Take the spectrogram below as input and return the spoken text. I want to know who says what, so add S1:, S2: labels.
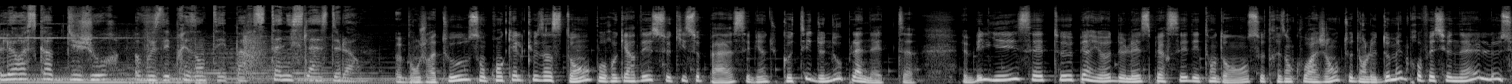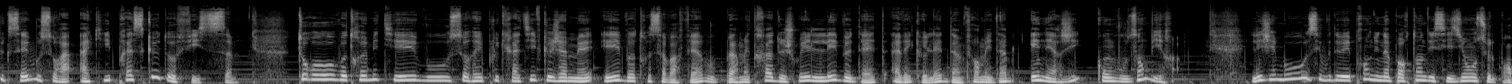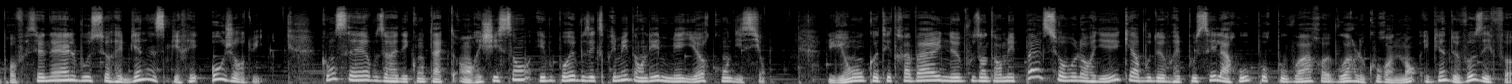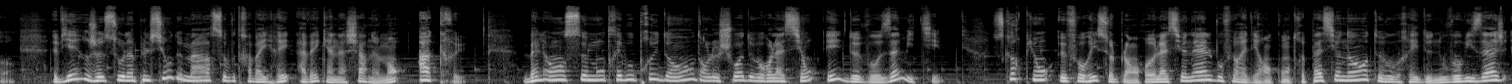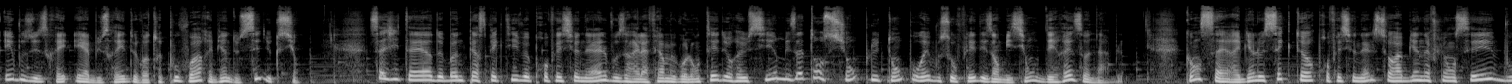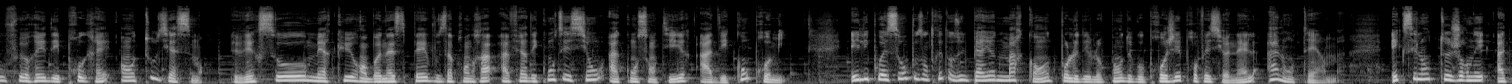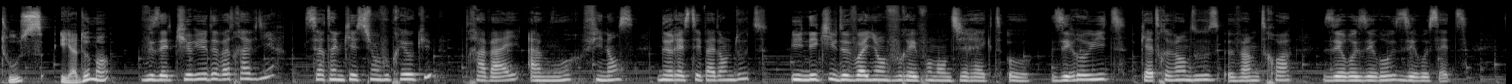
S1: L'horoscope du jour vous est présenté par Stanislas Delorme.
S2: Euh, bonjour à tous, on prend quelques instants pour regarder ce qui se passe eh bien, du côté de nos planètes. Bélier, cette période laisse percer des tendances très encourageantes dans le domaine professionnel, le succès vous sera acquis presque d'office. Taureau, votre métier, vous serez plus créatif que jamais et votre savoir-faire vous permettra de jouer les vedettes avec l'aide d'un formidable énergie qu'on vous enviera. Les Gémeaux, si vous devez prendre une importante décision sur le plan professionnel, vous serez bien inspiré aujourd'hui. Concert, vous aurez des contacts enrichissants et vous pourrez vous exprimer dans les meilleures conditions. Lion, côté travail, ne vous endormez pas sur vos lauriers car vous devrez pousser la roue pour pouvoir voir le couronnement et bien de vos efforts. Vierge, sous l'impulsion de Mars, vous travaillerez avec un acharnement accru. Balance, montrez-vous prudent dans le choix de vos relations et de vos amitiés. Scorpion, euphorie sur le plan relationnel, vous ferez des rencontres passionnantes, vous verrez de nouveaux visages et vous userez et abuserez de votre pouvoir et bien de séduction. Sagittaire, de bonnes perspectives professionnelles, vous aurez la ferme volonté de réussir, mais attention, Pluton pourrait vous souffler des ambitions déraisonnables. Cancer, eh bien le secteur professionnel sera bien influencé, vous ferez des progrès enthousiasmants. Verseau, Mercure en bon aspect vous apprendra à faire des concessions, à consentir à des compromis. Et les poissons, vous entrez dans une période marquante pour le développement de vos projets professionnels à long terme. Excellente journée à tous et à demain.
S3: Vous êtes curieux de votre avenir? Certaines questions vous préoccupent? Travail, amour, finances Ne restez pas dans le doute. Une équipe de voyants vous répond en direct au 08 92 23 0007.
